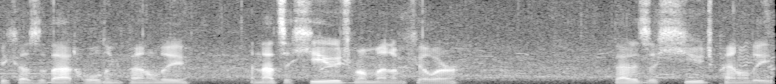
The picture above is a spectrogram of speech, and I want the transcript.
because of that holding penalty. And that's a huge momentum killer. That is a huge penalty.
